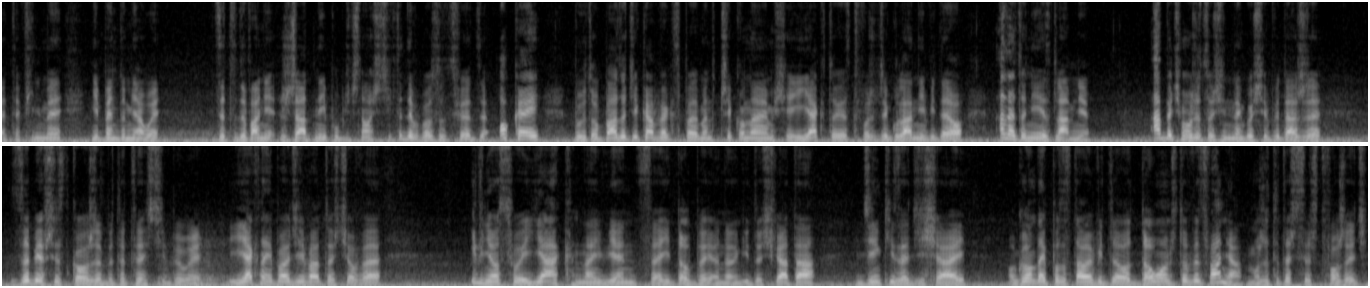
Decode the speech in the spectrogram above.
e, te filmy nie będą miały zdecydowanie żadnej publiczności. Wtedy po prostu stwierdzę, ok, był to bardzo ciekawy eksperyment, przekonałem się, jak to jest tworzyć regularnie wideo, ale to nie jest dla mnie. A być może coś innego się wydarzy. Zrobię wszystko, żeby te treści były jak najbardziej wartościowe i wniosły jak najwięcej dobrej energii do świata. Dzięki za dzisiaj. Oglądaj pozostałe wideo, dołącz do wyzwania. Może Ty też chcesz tworzyć.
